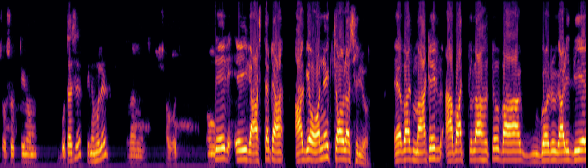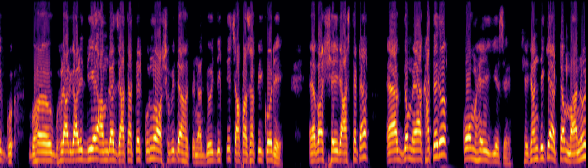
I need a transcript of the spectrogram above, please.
চৌষট্টি নম বুথ আছে তৃণমূলের, ওনার সভাপতি। এই রাস্তাটা আগে অনেক চওড়া ছিল। এবার মাঠের আবাদ তোলা হতো বা গরুর গাড়ি দিয়ে ঘোড়ার গাড়ি দিয়ে আমরা যাতায়াতের কোনো অসুবিধা হতো না। দুই দিক থেকে চাপাচাপি করে। এবার সেই রাস্তাটা একদম এক হাতেরও কম হয়ে গিয়েছে। সেখান থেকে একটা মানুষ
